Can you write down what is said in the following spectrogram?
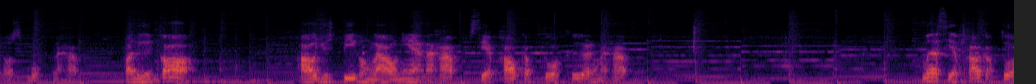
โน้ตบุ๊กนะครับก่อนอื่นก็เอา USB ของเราเนี่ยนะครับ เสียบเข้ากับตัวเครื่องนะครับ เมื่อเสียบเข้ากับตัว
